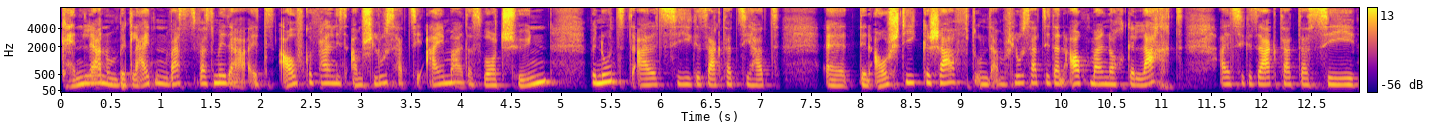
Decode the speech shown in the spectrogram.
kennenlernen und begleiten. Was, was mir da jetzt aufgefallen ist, am Schluss hat sie einmal das Wort schön benutzt, als sie gesagt hat, sie hat äh, den Ausstieg geschafft und am Schluss hat sie dann auch mal noch gelacht, als sie gesagt hat, dass sie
